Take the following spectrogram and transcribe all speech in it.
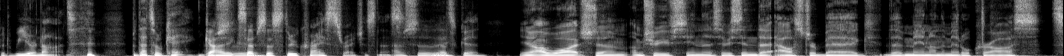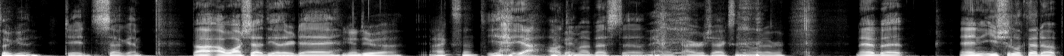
but we are not. but that's okay. God Absolutely. accepts us through Christ's righteousness. Absolutely. that's good. You know, I watched. Um, I'm sure you've seen this. Have you seen the Alistair Begg, the man on the middle cross? So good. dude, so good. But I, I watched that the other day. You gonna do a accent? Yeah, yeah. I'll Okay. do my best, uh, like Irish accent or whatever. No, but and you should look that up.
